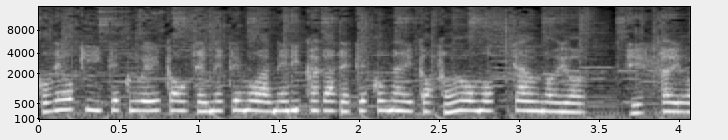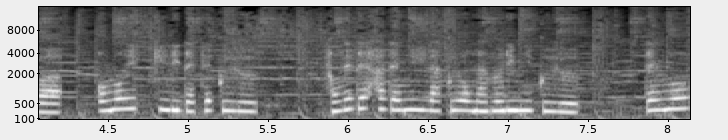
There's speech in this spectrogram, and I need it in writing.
これを聞いてクウェートを攻めてもアメリカが出てこないとそう思っちゃうのよ。実際は、思いっきり出てくる。それで派手にイラクを殴りに来る。でも、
